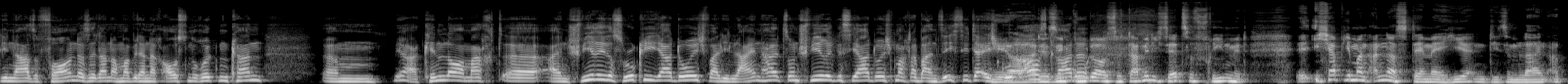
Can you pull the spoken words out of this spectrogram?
die Nase vorn, dass er dann auch mal wieder nach außen rücken kann. Ähm, ja, Kinlaw macht äh, ein schwieriges Rookie-Jahr durch, weil die Line halt so ein schwieriges Jahr durchmacht, aber an sich sieht er echt ja, gut aus. Der sieht gut aus. Da bin ich sehr zufrieden mit. Ich habe jemand anders, der mir hier in diesem Line-Up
